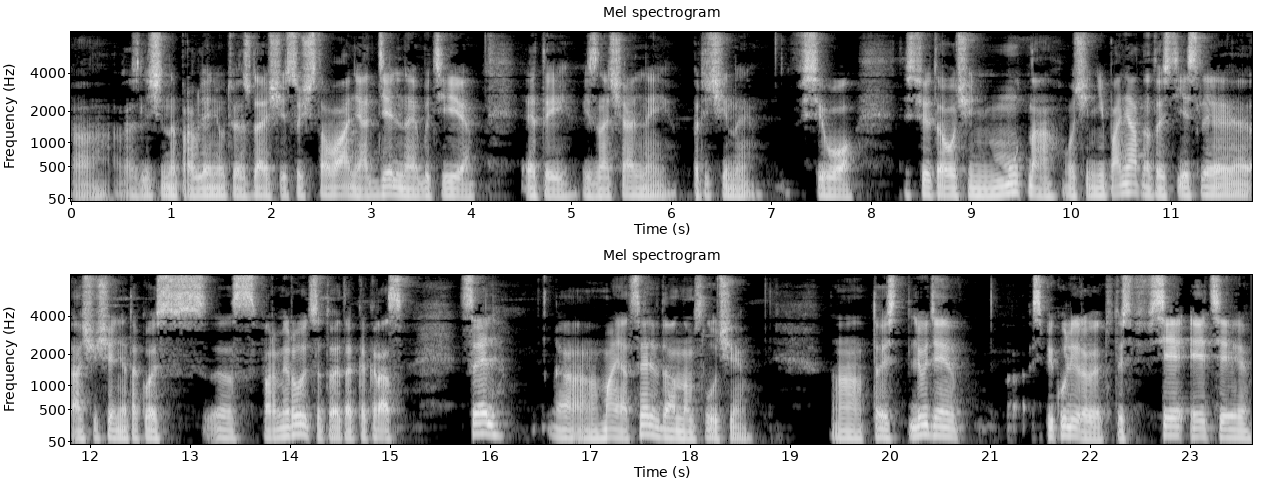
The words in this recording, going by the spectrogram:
а, различные направления, утверждающие существование, отдельное бытие этой изначальной причины всего. То есть все это очень мутно, очень непонятно. То есть если ощущение такое сформируется, то это как раз цель, а, моя цель в данном случае. А, то есть люди спекулируют. То есть все эти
